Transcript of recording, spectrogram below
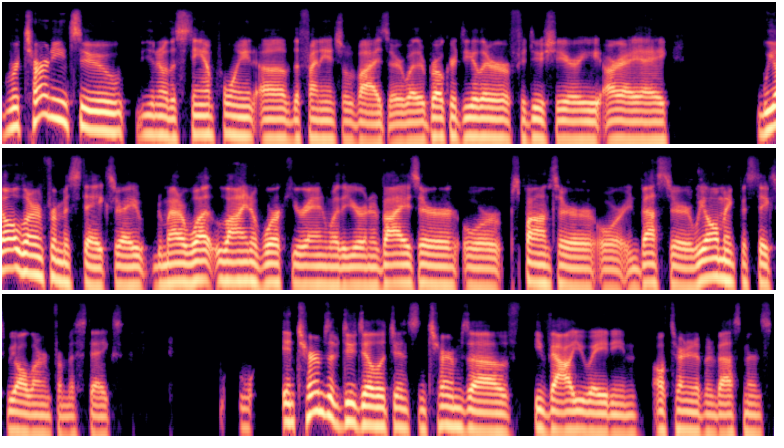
returning to you know the standpoint of the financial advisor, whether broker dealer, fiduciary, RIA, we all learn from mistakes, right? No matter what line of work you're in, whether you're an advisor or sponsor or investor, we all make mistakes. We all learn from mistakes in terms of due diligence, in terms of evaluating alternative investments,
